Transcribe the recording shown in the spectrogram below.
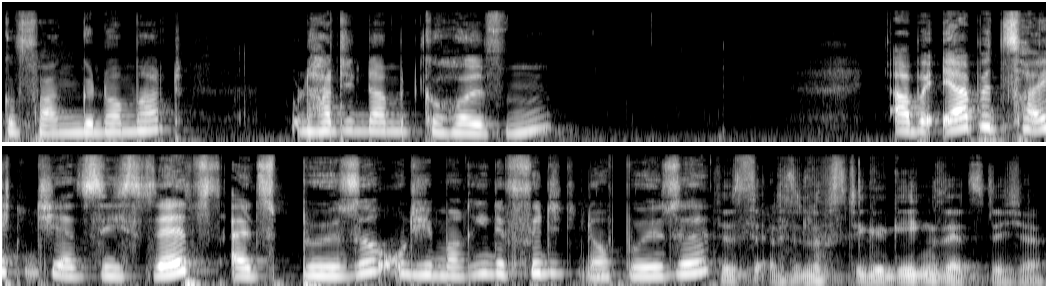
gefangen genommen hat und hat ihnen damit geholfen. Aber er bezeichnet jetzt sich selbst als böse und die Marine findet ihn auch böse. Das ist ja das lustige Gegensätzliche.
